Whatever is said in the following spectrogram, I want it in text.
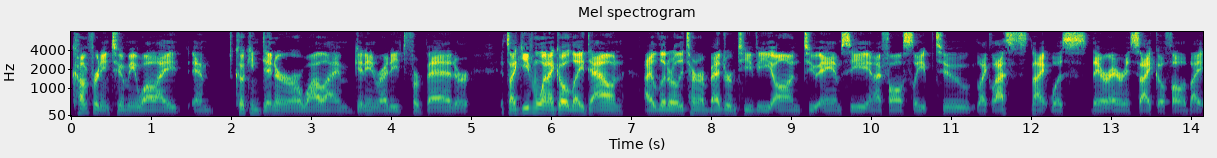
comforting to me while I am cooking dinner or while I'm getting ready for bed or it's like even when I go lay down I literally turn our bedroom TV on to AMC and I fall asleep to like last night was they were airing Psycho followed by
